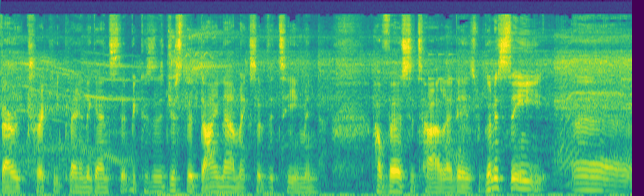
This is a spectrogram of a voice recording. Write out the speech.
very tricky playing against it because of just the dynamics of the team and how versatile it is. We're going to see uh,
